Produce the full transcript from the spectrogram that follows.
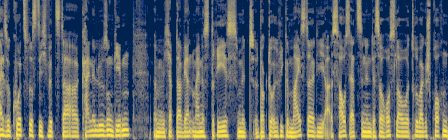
Also kurzfristig wird es da keine Lösung geben. Ähm, ich habe da während meines Drehs mit Dr. Ulrike Meister, die als Hausärztin in Dessau-Rosslau, drüber gesprochen.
